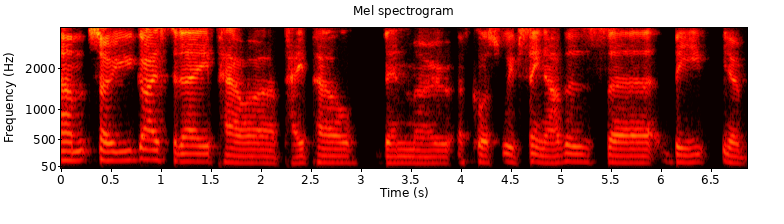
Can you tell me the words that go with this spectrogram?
Um, so you guys today power PayPal, Venmo. Of course, we've seen others uh, be, you know,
